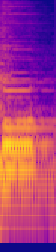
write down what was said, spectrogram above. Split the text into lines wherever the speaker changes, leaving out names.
you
